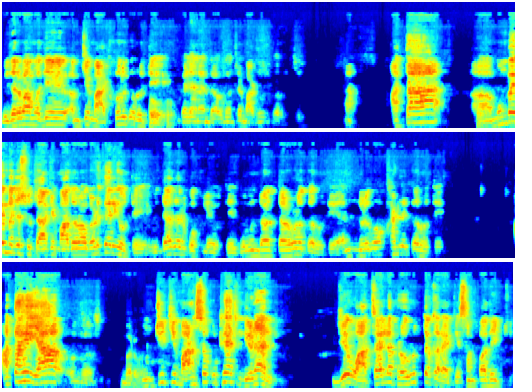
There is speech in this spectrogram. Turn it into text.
विदर्भामध्ये आमचे माडखोलकर होते हो. गजाननराव नंतर माडखोलकर होते हा. आता हो. मुंबईमध्ये सुद्धा आमचे माधवराव गडकरी होते विद्याधर गोखले होते गोविंदराव तळवळकर होते आणि निळूभाऊ खाडीलकर होते. आता हे या उंचीची माणसं कुठे आहेत? लिहिणारी. जे वाचायला प्रवृत्त करायचे संपादकीय.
